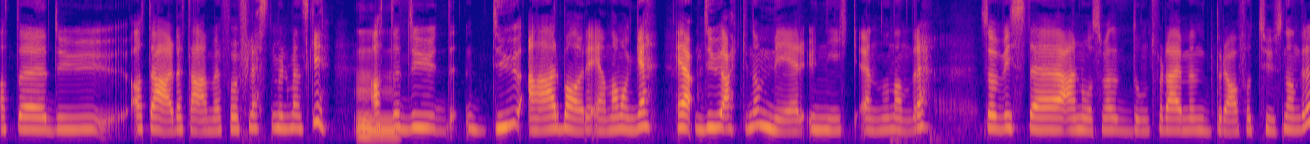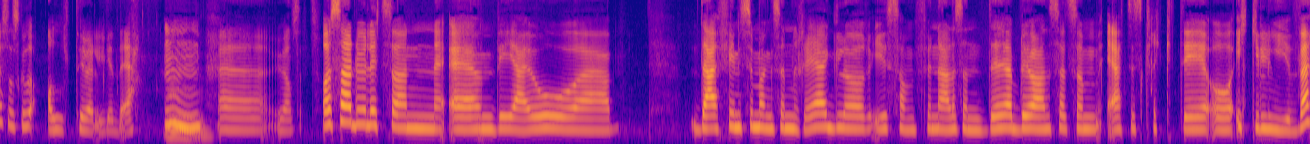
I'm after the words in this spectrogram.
at, eh, du, at det er dette her med for flest mulig mennesker. Mm. At eh, du, du er bare en av mange. Ja. Du er ikke noe mer unik enn noen andre. Så hvis det er noe som er dumt for deg, men bra for tusen andre, så skal du alltid velge det. Mm. Uh, uansett. Og så er du litt sånn eh, Vi er jo uh, Der finnes jo mange sånne regler i samfunnet. Eller sånn, det blir jo ansett som etisk riktig å ikke lyve.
